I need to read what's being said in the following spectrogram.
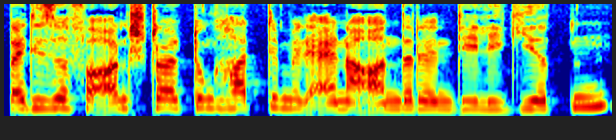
bei dieser Veranstaltung hatte mit einer anderen Delegierten.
